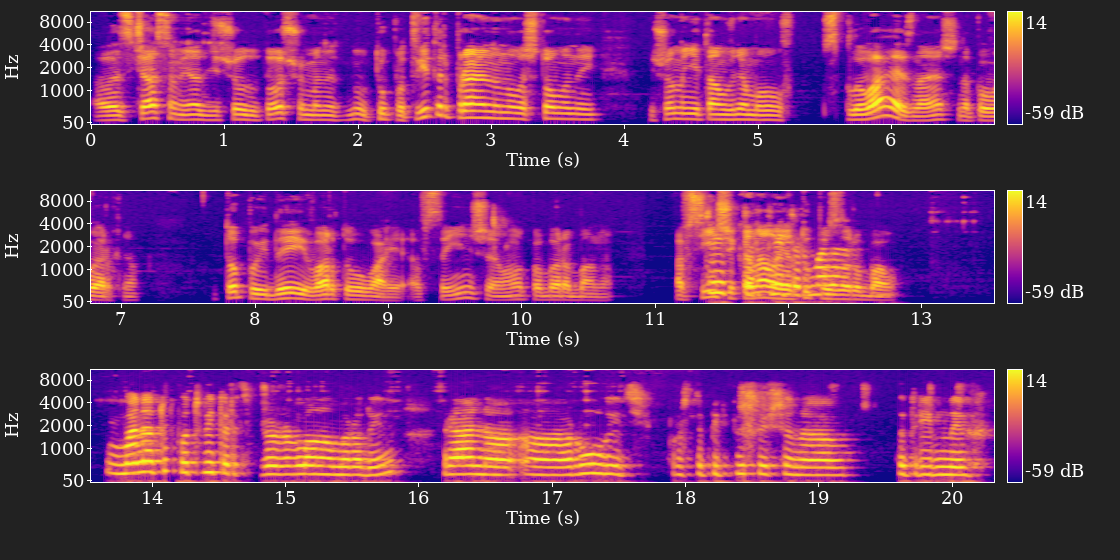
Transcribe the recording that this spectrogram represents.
Але з часом я дійшов до того, що в мене ну, тупо Твіттер правильно налаштований, і що мені там в ньому спливає, знаєш, на поверхню, то по ідеї варто уваги, а все інше воно по барабану. А всі інші канали я тупо зарубав. У мене тут по Твіттер це джерело номер один. Реально а, рулить, просто підписуєшся на потрібних,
